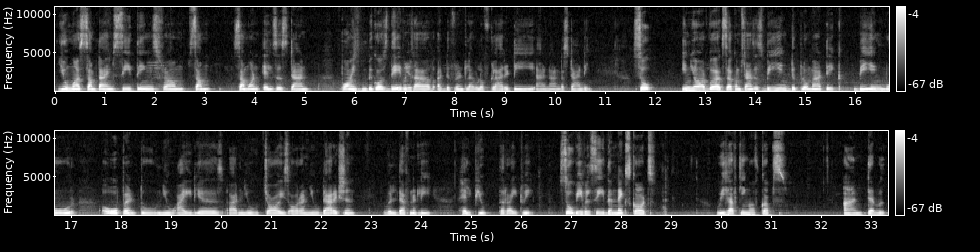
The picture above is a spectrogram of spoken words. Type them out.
you must sometimes see things from some someone else's standpoint because they will have a different level of clarity and understanding. So in your work circumstances being diplomatic being more open to new ideas a new choice or a new direction will definitely help you the right way. So we will see the next cards. We have king of cups and devil.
